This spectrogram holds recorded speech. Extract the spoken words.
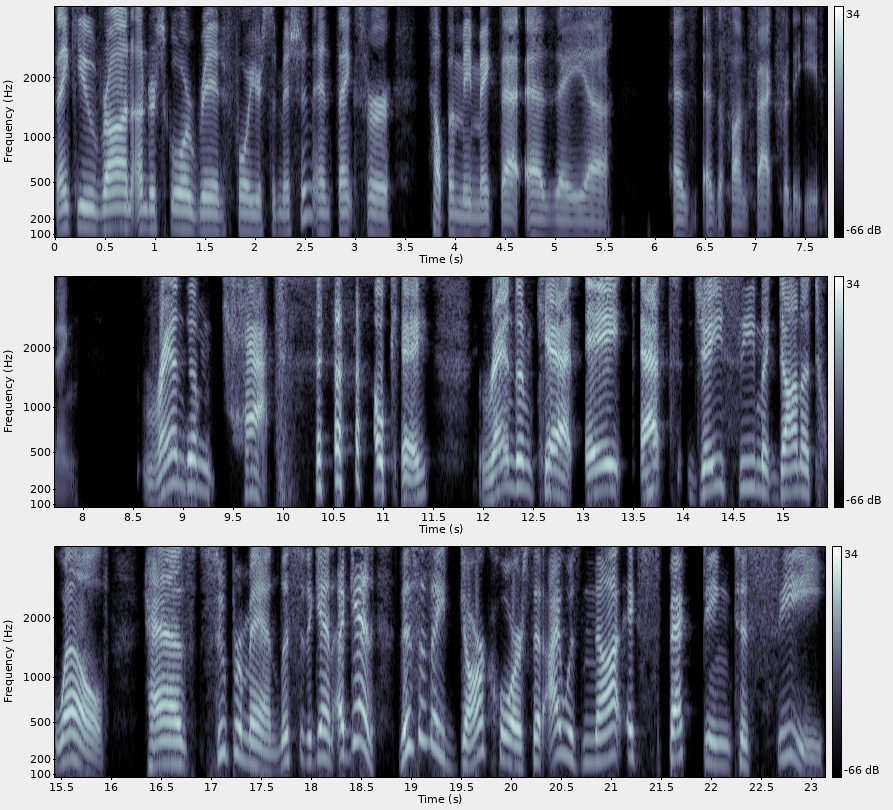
Thank you, Ron underscore Rid, for your submission. And thanks for helping me make that as a uh, as as a fun fact for the evening. Random cat. okay. Random cat eight at JC McDonough 12 has Superman listed again. Again, this is a dark horse that I was not expecting to see.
